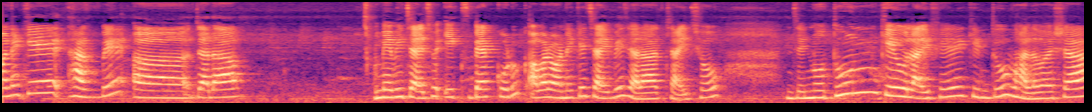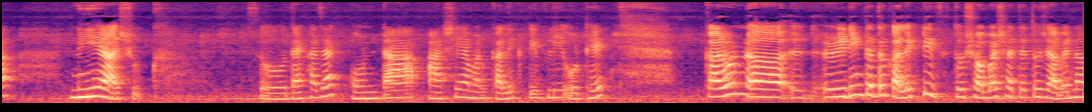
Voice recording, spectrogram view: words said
অনেকে থাকবে যারা মেবি চাইছো এক্স ব্যাক করুক, আবার অনেকে চাইবে যারা চাইছো যে নতুন কেউ লাইফে কিন্তু ভালোবাসা নিয়ে আসুক। সো দেখা যাক কোনটা আসে আমার কালেকটিভলি ওঠে। কারণ রিডিংটা তো কালেকটিভ তো সবার সাথে তো যাবে না,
